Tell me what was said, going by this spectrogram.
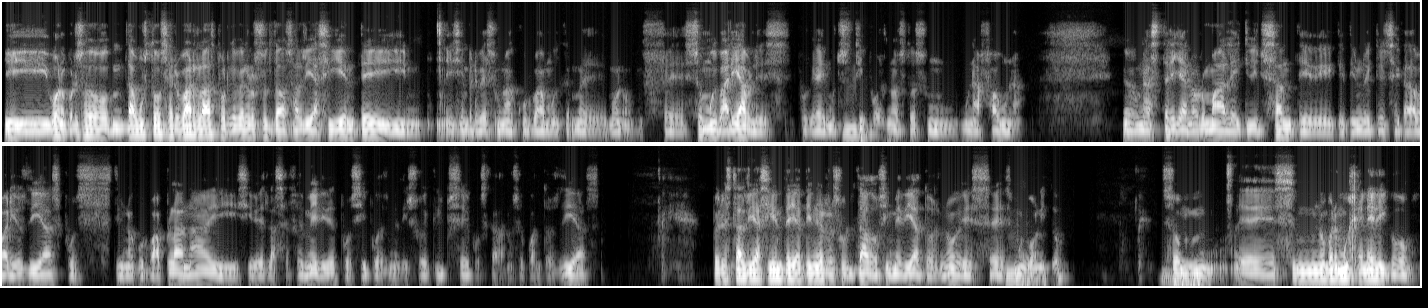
Y bueno, por eso da gusto observarlas porque ves los resultados al día siguiente y, siempre ves una curva muy, eh, bueno, son muy variables porque hay muchos mm. tipos, ¿no? Esto es una fauna una estrella normal eclipsante de, que tiene un eclipse cada varios días, pues tiene una curva plana y si ves las efemérides, pues sí puedes medir su eclipse pues cada no sé cuántos días. Pero esta al día siguiente ya tiene resultados inmediatos, ¿no? Es, muy bonito. Son, es un nombre muy genérico.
